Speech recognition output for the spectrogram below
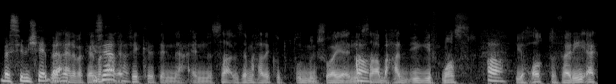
بس مش هيبقى لا أنا بكلمك على. فكرة إن إن صعب زي ما حضرتك كنت بتقول من شوية إن آه. صعب حد يجي في مصر آه. يحط فريقك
